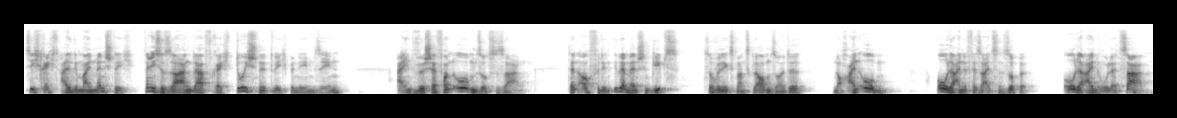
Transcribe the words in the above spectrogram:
sich recht allgemein menschlich, wenn ich so sagen darf, recht durchschnittlich benehmen sehen. Ein Wischer von oben sozusagen. Denn auch für den Übermenschen gibt's, so wenigstens man's glauben sollte, noch ein oben. Oder eine versalzene Suppe. Oder ein hohler Zahn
